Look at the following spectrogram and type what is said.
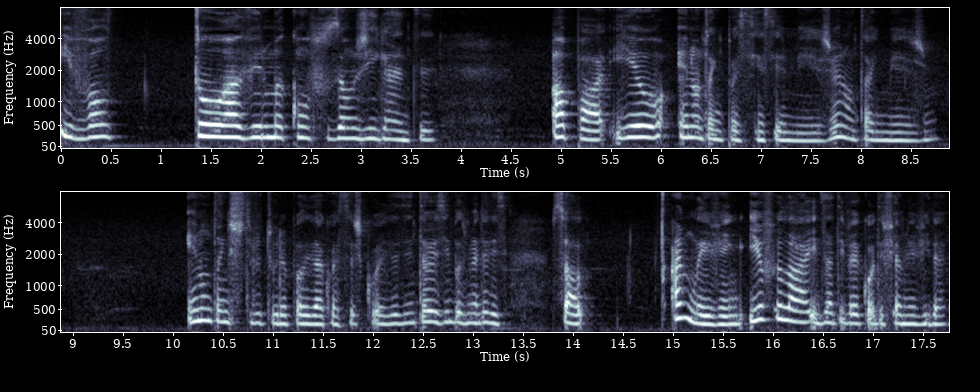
e voltou a haver uma confusão gigante. Opa, e eu, eu não tenho paciência mesmo, eu não tenho mesmo. Eu não tenho estrutura para lidar com essas coisas, então eu simplesmente disse, pessoal, I'm leaving. E eu fui lá e desativei a conta e fui à minha vida.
